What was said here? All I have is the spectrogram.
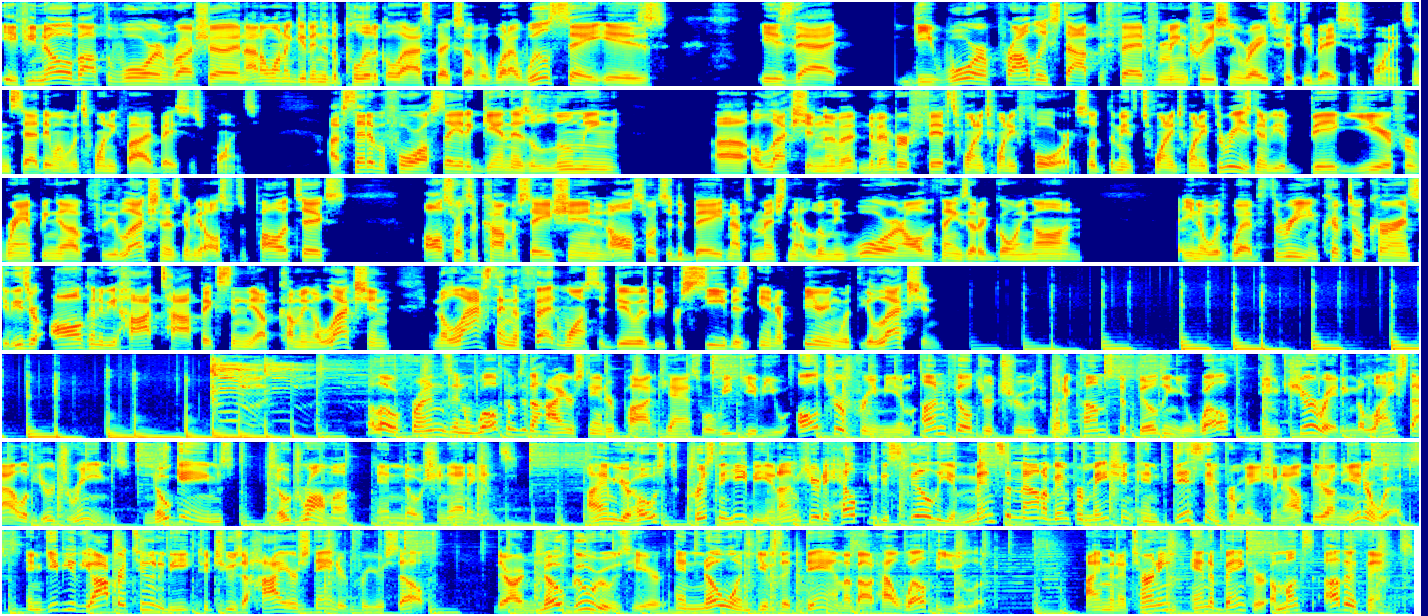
if you know about the war in Russia, and I don't want to get into the political aspects of it, what I will say is, is that the war probably stopped the Fed from increasing rates 50 basis points. Instead, they went with 25 basis points. I've said it before, I'll say it again. There's a looming uh, election, November 5th, 2024. So that means 2023 is going to be a big year for ramping up for the election. There's going to be all sorts of politics, all sorts of conversation, and all sorts of debate, not to mention that looming war and all the things that are going on you know, with Web3 and cryptocurrency. These are all going to be hot topics in the upcoming election. And the last thing the Fed wants to do is be perceived as interfering with the election. Hello, friends, and welcome to the Higher Standard Podcast, where we give you ultra premium, unfiltered truth when it comes to building your wealth and curating the lifestyle of your dreams. No games, no drama, and no shenanigans. I am your host, Chris Naghibi, and I'm here to help you distill the immense amount of information and disinformation out there on the interwebs and give you the opportunity to choose a higher standard for yourself. There are no gurus here, and no one gives a damn about how wealthy you look. I'm an attorney and a banker, amongst other things.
